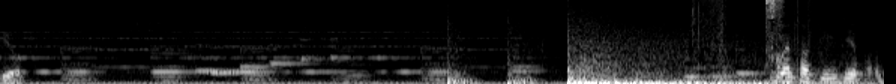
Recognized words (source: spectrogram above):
diyor. Hemen taktiğimizi yapalım.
